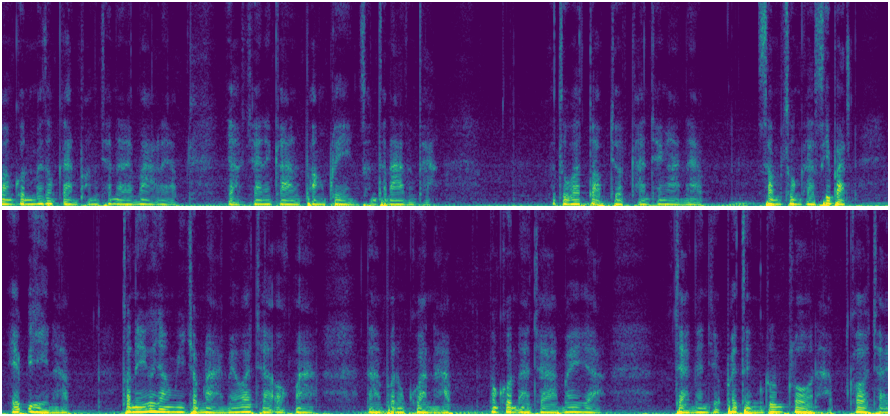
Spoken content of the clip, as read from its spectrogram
บางคนไม่ต้องการฟังก์ชันอะไรมากนะครับ อยากใช้ในการฟังเพลงสนทนาต่างๆ ก็ถือว่าตอบโจทย์การใช้งานนะครับ Samsung Galaxy Buds FE นะครับ อนนี้ก็ยังมีจำหน่ายแม้ว่าจะออกมานานพอสมควรนะครับ บางคนอาจจะไม่อยากจ่ายเงินเยอะไปถึงรุ่นโปรนะครับ ก็ใช้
